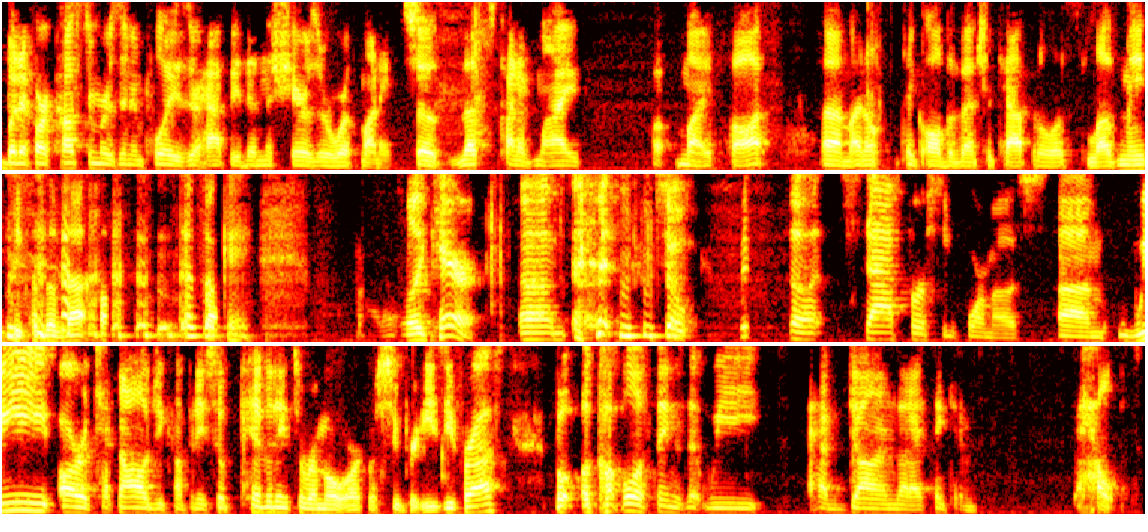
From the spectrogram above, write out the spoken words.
But if our customers and employees are happy, then the shares are worth money. So that's kind of my my thought. Um, I don't think all the venture capitalists love me because of that. that's okay. I don't really care. Um, so the staff first and foremost. Um, we are a technology company, so pivoting to remote work was super easy for us. But a couple of things that we have done that I think have helped.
